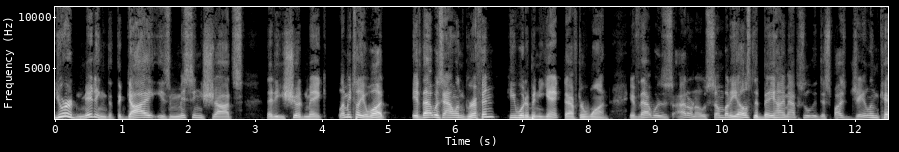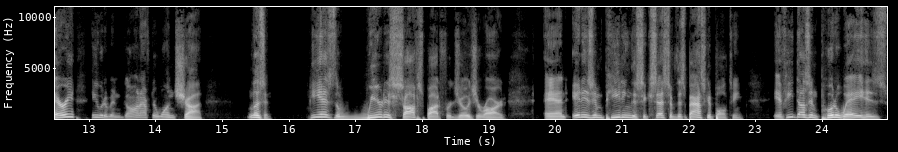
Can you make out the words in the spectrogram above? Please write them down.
You're admitting that the guy is missing shots that he should make. Let me tell you what. If that was Alan Griffin, he would have been yanked after one. If that was, I don't know, somebody else that Boeheim absolutely despised, Jalen Carey, he would have been gone after one shot. Listen, he has the weirdest soft spot for Joe Girard, and it is impeding the success of this basketball team. If he doesn't put away his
